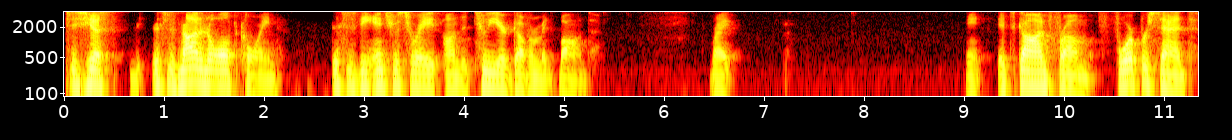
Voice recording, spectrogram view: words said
This is just, this is not an altcoin. This is the interest rate on the two year government bond, right? Mean, it's gone from 4%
